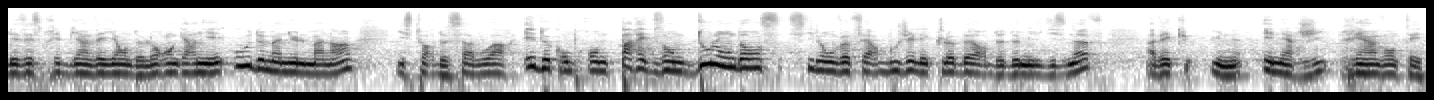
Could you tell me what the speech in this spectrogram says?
les esprits bienveillants de Laurent Garnier ou de Manuel Malin, histoire de savoir et de comprendre par exemple d'où l'on danse si l'on veut faire bouger les clubbers de 2019 avec une énergie réinventée.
